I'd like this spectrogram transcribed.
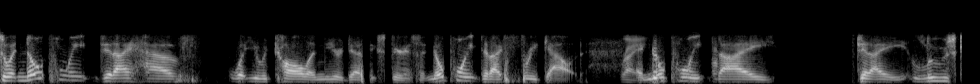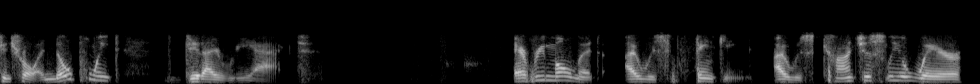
so at no point did I have what you would call a near death experience. At no point did I freak out. right. At no point did I did I lose control. At no point did I react. Every moment I was thinking. I was consciously aware,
